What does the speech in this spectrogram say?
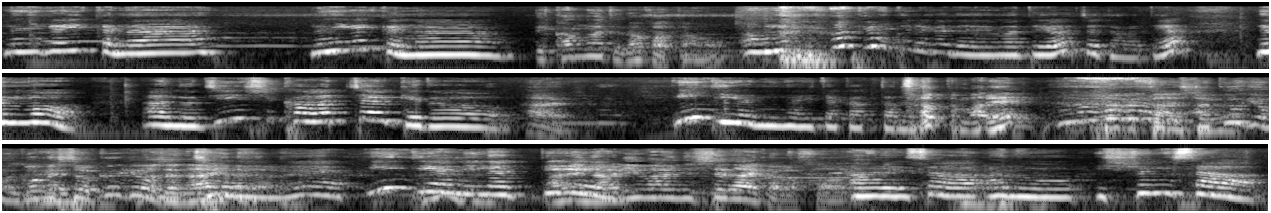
何がいいかな？何がいいかな？え考えてなかったの？あ、待ってなかった。ね。待ってよ。ちょっと待ってよ。でも、あの、人種変わっちゃうけど、インはいディアンになりたかったの。ちょっと待って。職業ごめん職業じゃないから。ね。インディアンになって、あれなりわいにしてないからさ。あれさ、あの、一緒にさ、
